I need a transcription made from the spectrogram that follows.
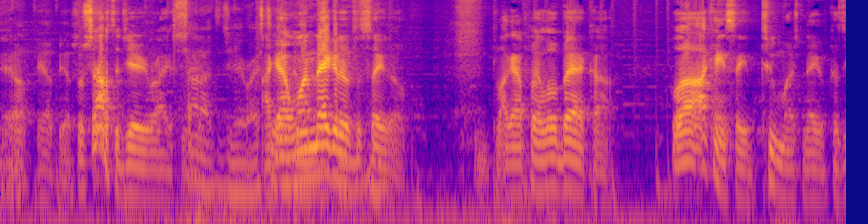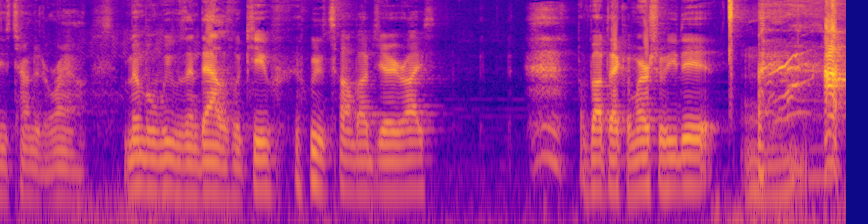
Yep, yep, yep. So shout out to Jerry Rice. Shout man. out to Jerry Rice. I got one negative to say though. I got to play a little bad cop. Well, I can't say too much negative because he's turned it around. Remember when we was in Dallas with Q? we was talking about Jerry Rice about that commercial he did. Mm-hmm.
